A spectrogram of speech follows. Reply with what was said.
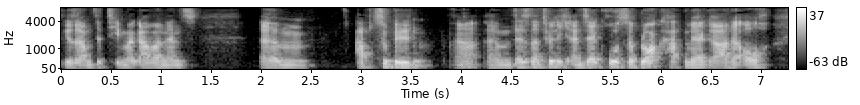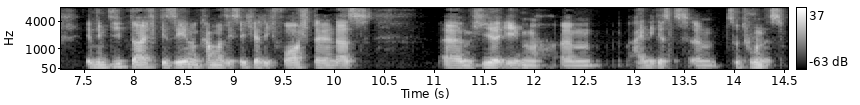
gesamte Thema Governance ähm, abzubilden. Ja, ähm, das ist natürlich ein sehr großer Block, hatten wir ja gerade auch in dem Deep Dive gesehen und kann man sich sicherlich vorstellen, dass ähm, hier eben einiges ähm, zu tun ist.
